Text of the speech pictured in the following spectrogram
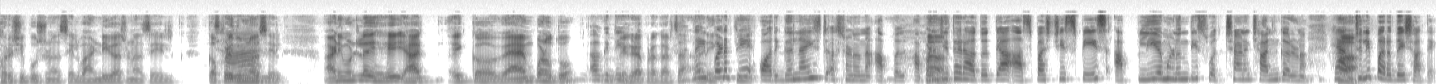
फरशी पुसणं असेल भांडी घासणं असेल कपडे धुणं. असेल. आणि म्हटलं हे ह्यात एक व्यायाम पण होतो अगदी. वेगळ्या प्रकारचा नाही पण ती- ऑर्गनाइज्ड असणं ना आपण आपण. जिथे राहतो त्या आसपासची स्पेस आपली आहे म्हणून ती स्वच्छ आणि छान करणं हे. ऍक्च्युली परदेशात आहे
